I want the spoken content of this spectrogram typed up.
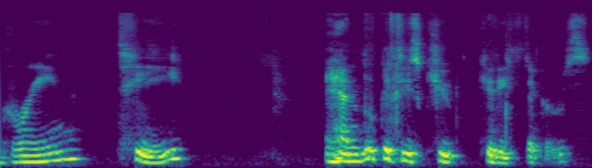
green tea. And look at these cute kitty stickers.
